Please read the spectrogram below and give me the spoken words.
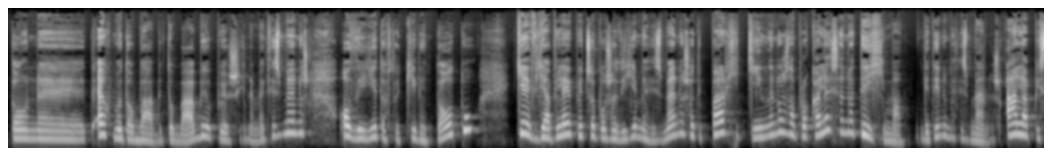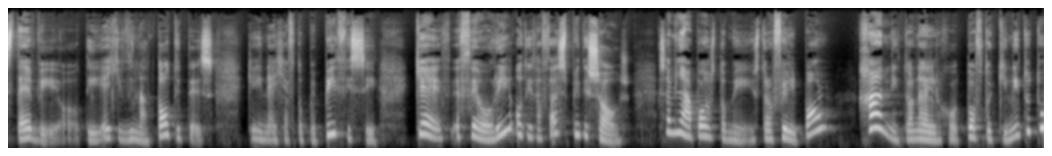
Τον, ε, έχουμε τον Μπάμπι. Τον Μπάμπι, ο οποίος είναι μεθυσμένος, οδηγεί το αυτοκίνητό του και διαβλέπει έτσι όπως οδηγεί μεθυσμένος ότι υπάρχει κίνδυνος να προκαλέσει ένα τύχημα. Γιατί είναι μεθυσμένος. Αλλά πιστεύει ότι έχει δυνατότητες και είναι, έχει αυτοπεποίθηση και θεωρεί ότι θα φτάσει σπίτι σώου. Σε μια απόστομη στροφή λοιπόν, χάνει τον έλεγχο του αυτοκινήτου του,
